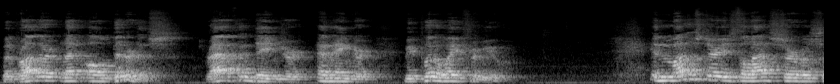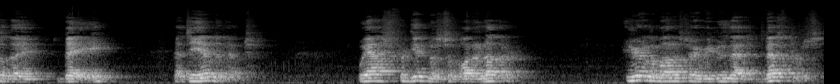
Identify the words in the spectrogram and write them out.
but rather let all bitterness, wrath and danger and anger be put away from you. In the monasteries, the last service of the day, at the end of it, we ask forgiveness of one another. Here in the monastery, we do that Vespers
